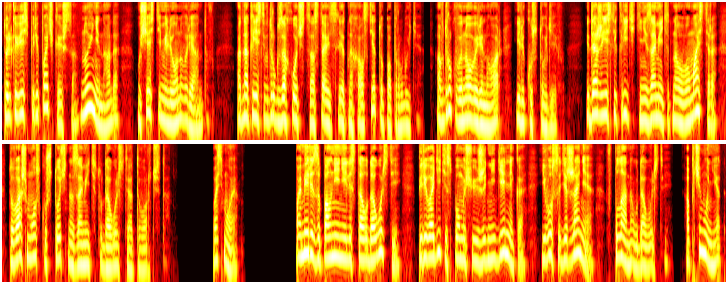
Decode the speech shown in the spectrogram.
только весь перепачкаешься, ну и не надо, у счастья миллион вариантов. Однако, если вдруг захочется оставить след на холсте, то попробуйте. А вдруг вы новый Ренуар или Кустодиев. И даже если критики не заметят нового мастера, то ваш мозг уж точно заметит удовольствие от творчества. Восьмое. По мере заполнения листа удовольствий переводите с помощью еженедельника его содержание в планы удовольствий. А почему нет?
